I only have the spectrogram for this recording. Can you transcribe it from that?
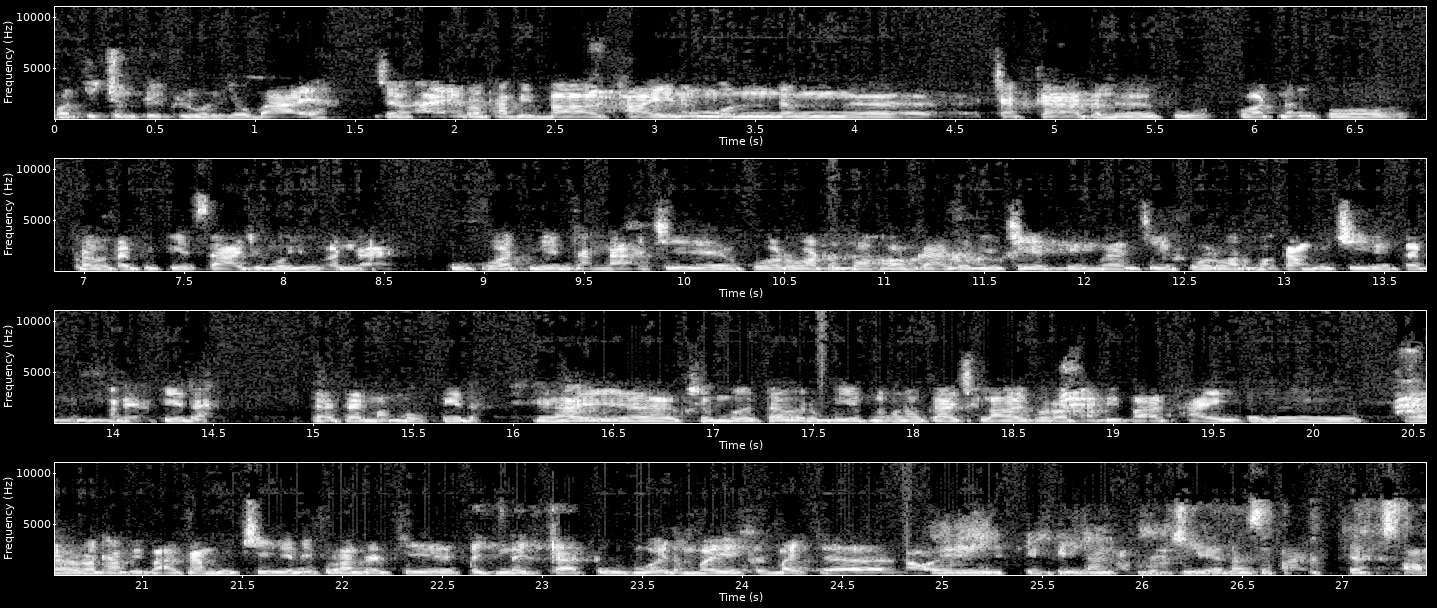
គាត់ជាជនភៀសខ្លួននយោបាយអញ្ចឹងហើយរដ្ឋាភិបាលថៃហ្នឹងមុននឹង ចាត់ការទៅលើពួកគាត់ហ្នឹងក៏ត្រូវតែពិភាក្សាជាមួយ UN ដែរពួកគាត់មានឋានៈជាពលរដ្ឋរបស់អង្គការសិទ្ធិជាតិវាមិនមែនជាពលរដ្ឋរបស់កម្ពុជាតែម្នាក់ទៀតដែរតែតែមួយមុខទៀតដែរហើយខ្ញុំមើលទៅរបៀបក្នុងការឆ្លើយរដ្ឋាភិបាលថៃទៅលើរដ្ឋាភិបាលកម្ពុជានេះគ្រាន់តែជាតិចនិចការទូតមួយដើម្បីធ្វើម៉េចឲ្យភាគីខាងកម្ពុជានឹងសប្បាយចិត្តសម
